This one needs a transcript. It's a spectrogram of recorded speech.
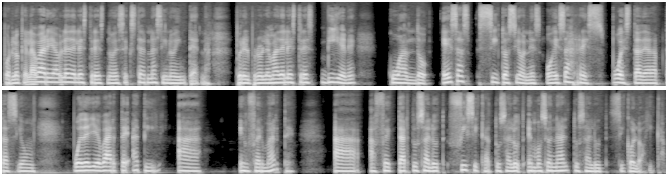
por lo que la variable del estrés no es externa sino interna. Pero el problema del estrés viene cuando esas situaciones o esa respuesta de adaptación puede llevarte a ti a enfermarte, a afectar tu salud física, tu salud emocional, tu salud psicológica.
